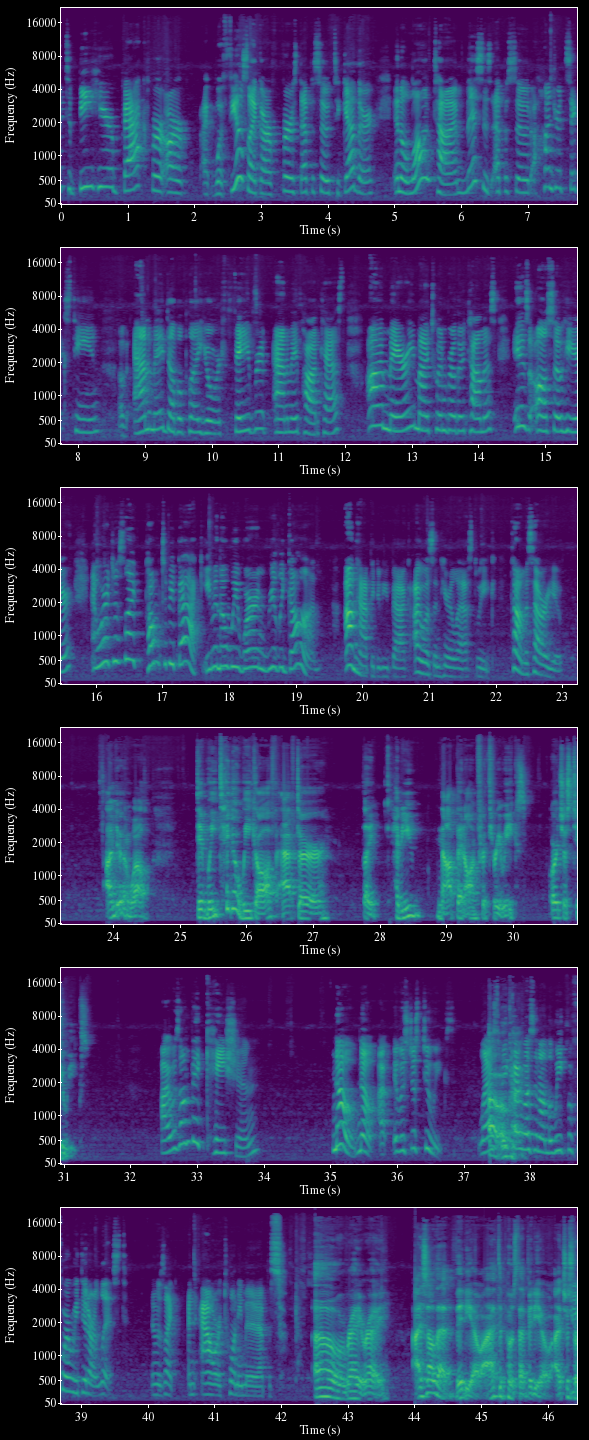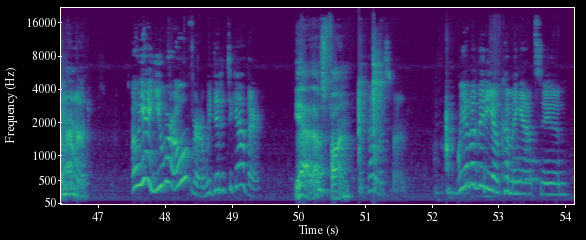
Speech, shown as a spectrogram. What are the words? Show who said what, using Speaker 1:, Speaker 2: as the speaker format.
Speaker 1: excited to be here back for our what feels like our first episode together in a long time. This is episode 116 of Anime Double Play, your favorite anime podcast. I'm Mary, my twin brother Thomas is also here, and we're just like pumped to be back, even though we weren't really gone. I'm happy to be back. I wasn't here last week. Thomas, how are you?
Speaker 2: I'm doing well. Did we take a week off after, like, have you not been on for three weeks or just two weeks?
Speaker 1: I was on vacation. No, no, I, it was just two weeks. Last
Speaker 2: Oh,
Speaker 1: week. I wasn't on. The week before we did our list. It was like an hour, 20 minute episode.
Speaker 2: Oh, right, right. I saw that video. I had to post that video. I just
Speaker 1: Yeah.
Speaker 2: remembered.
Speaker 1: Oh, yeah, you were over. We did it together.
Speaker 2: Yeah, that was fun.
Speaker 1: That was fun. We have a video coming out soon.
